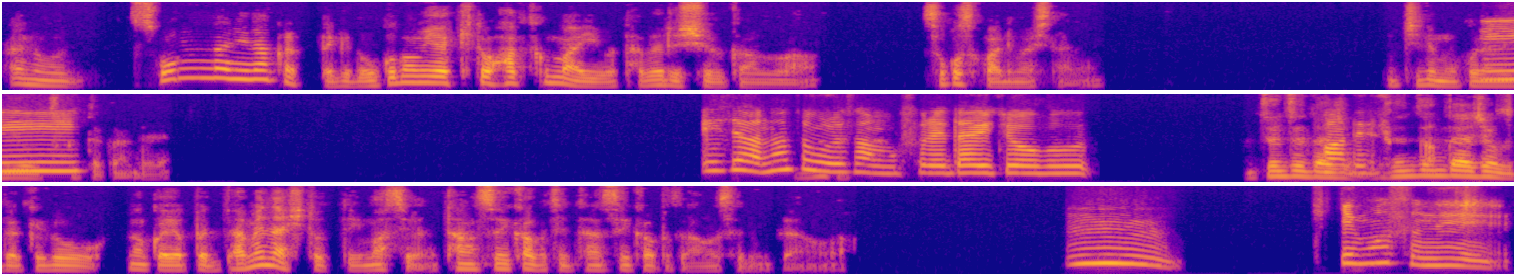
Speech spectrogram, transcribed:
あの、そんなになかったけど、お好み焼きと白米を食べる習慣は、そこそこありましたね。うちでもお好えみ焼きよく作っー、てたんで。え、じゃあ、ナトなんかグルさんもそれ大丈夫全然大丈夫。派ですか？全然大丈夫だけど、なんかやっぱりダメな人っていますよね。炭水化物に炭水化物を合わせるみたいなのが。うん。聞きますね。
